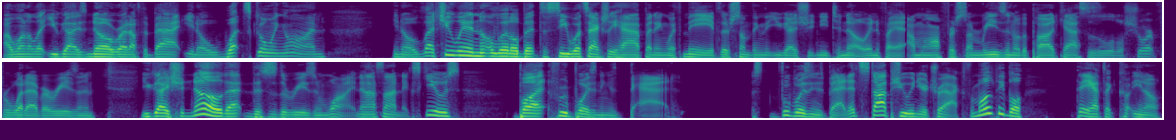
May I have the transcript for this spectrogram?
I want to let you guys know right off the bat. You know what's going on. You know, let you in a little bit to see what's actually happening with me. If there's something that you guys should need to know, and if I, I'm off for some reason or the podcast is a little short for whatever reason, you guys should know that this is the reason why. Now, that's not an excuse, but food poisoning is bad. Food poisoning is bad. It stops you in your tracks. For most people, they have to, you know,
